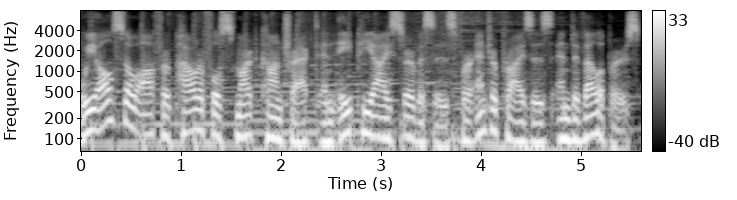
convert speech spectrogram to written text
We also offer powerful smart contract and API services for enterprises and developers,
